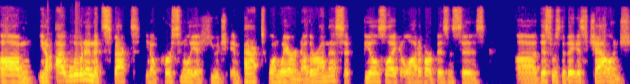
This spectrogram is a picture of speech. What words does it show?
um, you know, I wouldn't expect, you know, personally a huge impact one way or another on this. It feels like a lot of our businesses, uh, this was the biggest challenge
